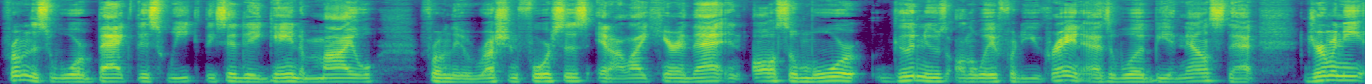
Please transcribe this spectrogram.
from this war back this week. They said they gained a mile from the Russian forces, and I like hearing that. And also more good news on the way for the Ukraine, as it would be announced that Germany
